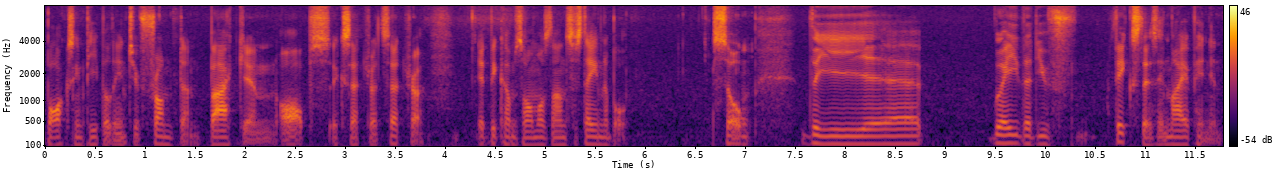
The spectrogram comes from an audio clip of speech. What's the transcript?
boxing people into front end back end ops etc etc it becomes almost unsustainable. So the uh, way that you fix this, in my opinion,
